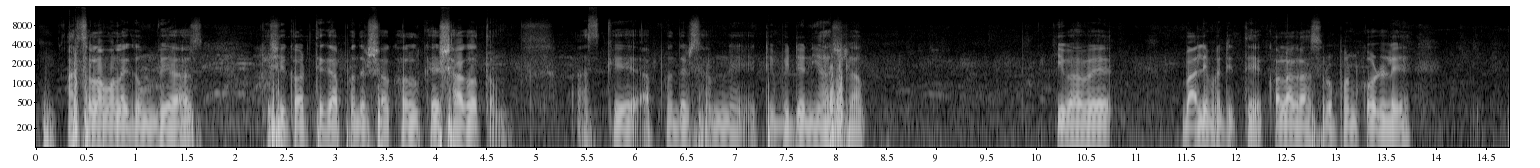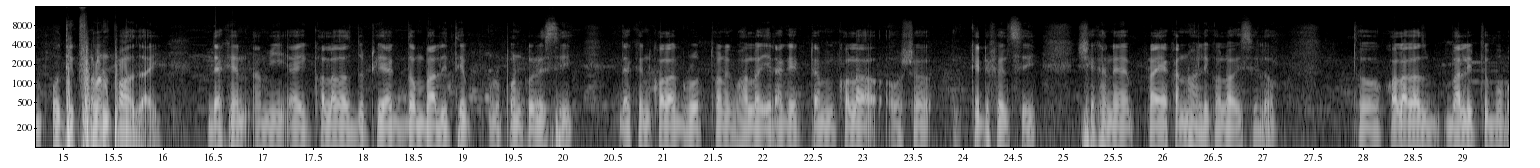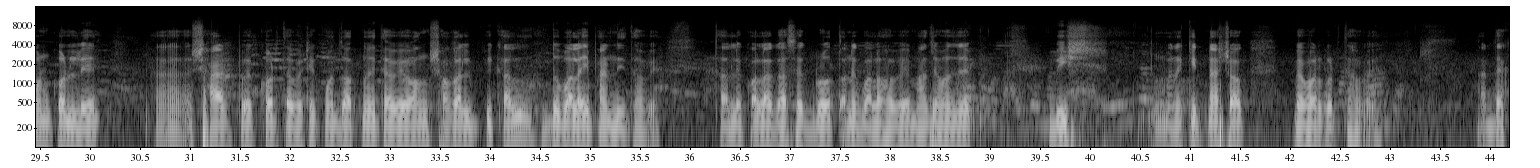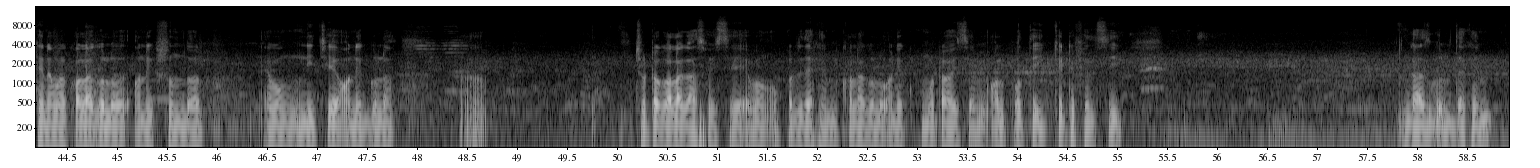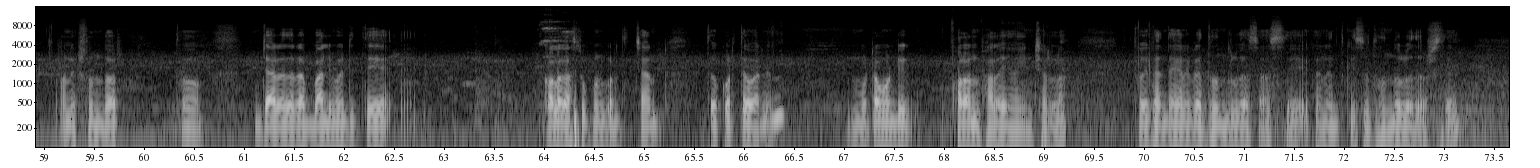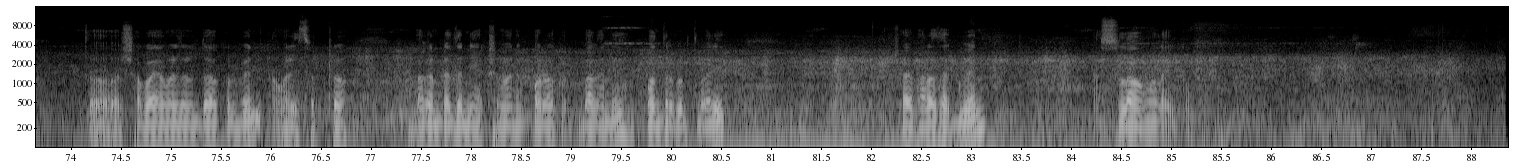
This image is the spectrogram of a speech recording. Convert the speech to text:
আসসালামু আলাইকুম ভিয়াস কৃষিকর থেকে আপনাদের সকলকে স্বাগতম। আজকে আপনাদের সামনে একটি ভিডিও নিয়ে আসলাম। কীভাবে বালি মাটিতে কলা গাছ রোপণ করলে অধিক ফলন পাওয়া যায়। দেখেন, আমি এই কলা গাছ দুটি একদম বালিতে রোপণ করেছি। দেখেন কলা গ্রোথ অনেক ভালো। এর আগে একটা আমি কলা অবশ্য কেটে ফেলছি। সেখানে প্রায় একান্ন হালি কলা হয়েছিল। তো কলা গাছ বালিতে বপন করলে সার প্রয়োগ করতে হবে, ঠিকমতো যত্ন নিতে হবে এবং সকাল বিকাল দুবেলাই পানি দিতে হবে। তাহলে কলা গাছের গ্রোথ অনেক ভালো হবে। মাঝে মাঝে বিষ মানে কীটনাশক ব্যবহার করতে হবে। আর দেখেন আমার কলাগুলো অনেক সুন্দর এবং নিচে অনেকগুলো ছোট কলা গাছ হয়েছে এবং উপরে দেখেন কলাগুলো অনেক মোটা হয়েছে। আমি অল্পতেই কেটে ফেলছি। গাছগুলো দেখেন, অনেক সুন্দর। তো যারা যারা বালি মাটিতে কলা গাছ রোপণ করতে চান, তো করতে পারেন। মোটামুটি ফলন ভালোই হয়, ইনশাল্লাহ। তো এখানে দেখেন একটা ধুন্দুল গাছ আছে, এখানে কিছু ধুন্দুলও ধরছে। তো সবাই আমার জন্য দোয়া করবেন, আমার এই ছোট্ট বাগানটা জানি একসময় অনেক বড় বাগানে রূপান্তর করতে পারি। সবাই ভালো থাকবেন। আসসালামু আলাইকুম।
